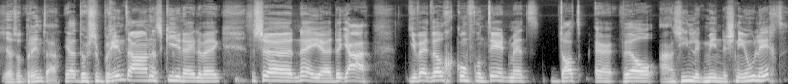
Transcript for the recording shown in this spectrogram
Ja, een soort Brinta. ja, door zijn sprint aan het skiën de hele week. Dus eh, nee, de, ja, je werd wel geconfronteerd met dat er wel aanzienlijk minder sneeuw ligt.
